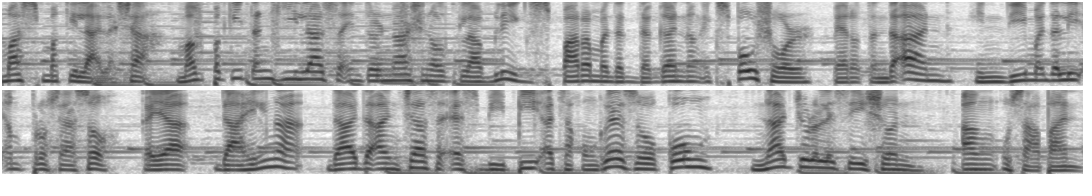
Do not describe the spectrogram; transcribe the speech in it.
mas makilala siya. Magpakitang gilas sa international club leagues para madagdagan ang exposure pero tandaan, hindi madali ang proseso. Kaya dahil nga dadaan siya sa SBP at sa Kongreso kung naturalization ang usapan.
